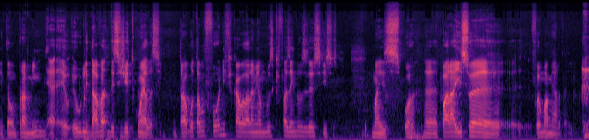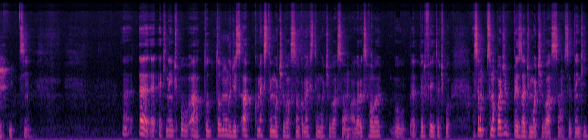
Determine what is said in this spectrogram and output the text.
Então, para mim, é, eu, eu, lidava desse jeito com ela, assim. Entrava, botava o fone, ficava lá na minha música fazendo os exercícios. Mas, porra, é, parar isso é, foi uma merda. Sim. É, é, é, que nem, tipo, ah, todo, todo mundo diz, ah, como é que você tem motivação, como é que você tem motivação? Agora que você falou é, é perfeito, é tipo, você não, você não pode precisar de motivação, você tem que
